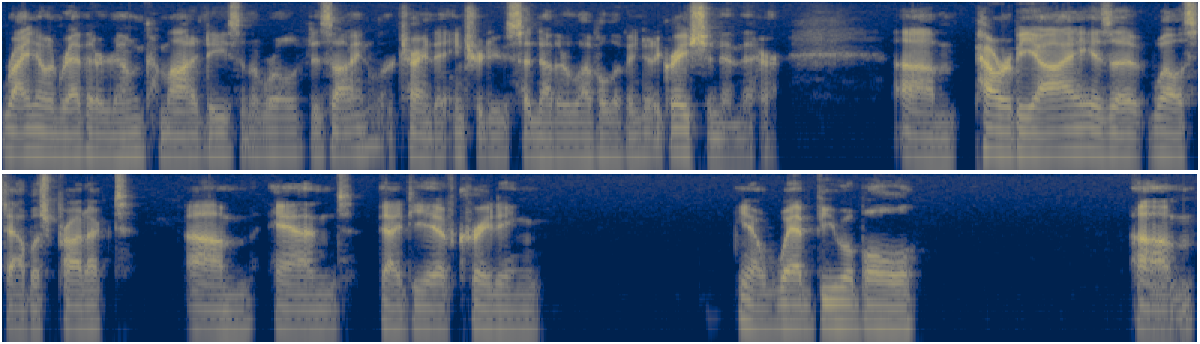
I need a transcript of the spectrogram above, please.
Rhino and Revit are known commodities in the world of design. We're trying to introduce another level of integration in there. Um, Power BI is a well established product. Um, and the idea of creating, you know, web viewable, um,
